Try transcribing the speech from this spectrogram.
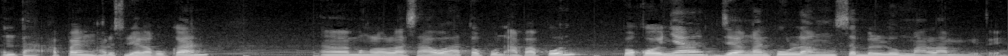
entah apa yang harus dia lakukan, e, mengelola sawah ataupun apa pun, pokoknya jangan pulang sebelum malam gitu ya.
